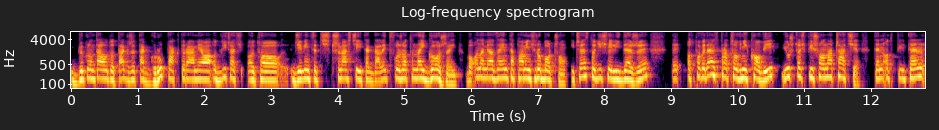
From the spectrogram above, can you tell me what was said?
wyglądało to tak, że ta grupa, która miała odliczać o to 913 i tak dalej, tworzyła to najgorzej, bo ona miała zajęta pamięć roboczą i często dzisiaj liderzy, odpowiadając pracownikowi, już coś piszą na czacie, ten, ten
